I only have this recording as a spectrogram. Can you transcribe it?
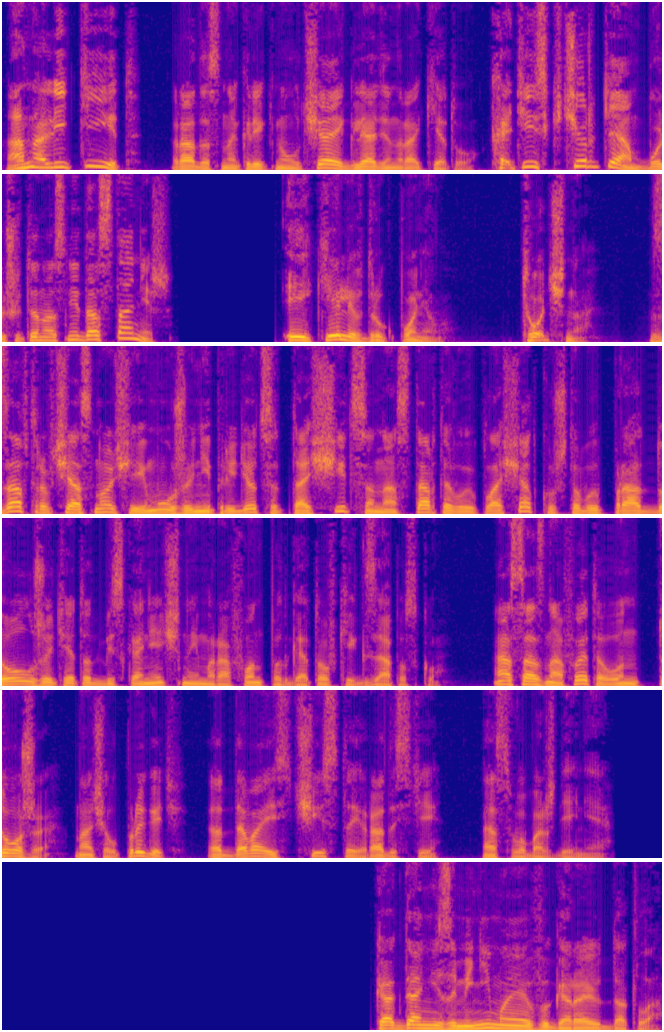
«Она летит!» — радостно крикнул Чай, глядя на ракету. «Катись к чертям, больше ты нас не достанешь!» И Келли вдруг понял. Точно. Завтра в час ночи ему уже не придется тащиться на стартовую площадку, чтобы продолжить этот бесконечный марафон подготовки к запуску. Осознав это, он тоже начал прыгать, отдаваясь чистой радости освобождения. Когда незаменимые выгорают дотла.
